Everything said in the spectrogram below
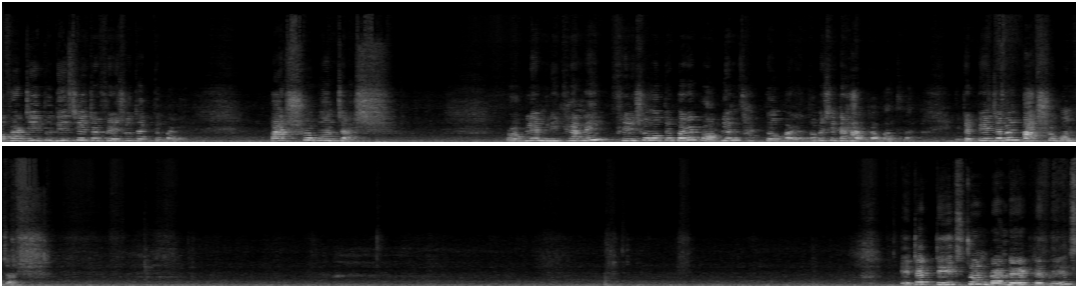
অফার যেহেতু দিয়েছে, এটা ফ্রেশও থাকতে পারে। পাঁচশো পঞ্চাশ। প্রবলেম লেখা নেই ফ্রেশও হতে পারে প্রবলেম থাকতেও পারে, তবে সেটা হালকা পাতলা। এটা পেয়ে যাবেন পাঁচশো পঞ্চাশ। এটা টেক্সট টেক্সটন ব্র্যান্ডের একটা ড্রেস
